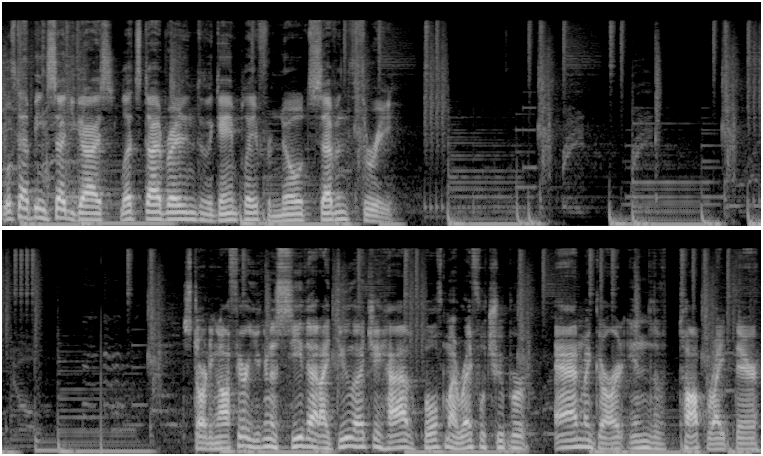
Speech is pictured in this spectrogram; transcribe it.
With that being said, you guys, let's dive right into the gameplay for Node 7-3. Starting off here, you're going to see that I do actually have both my Rifle Trooper and my guard in the top right there.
